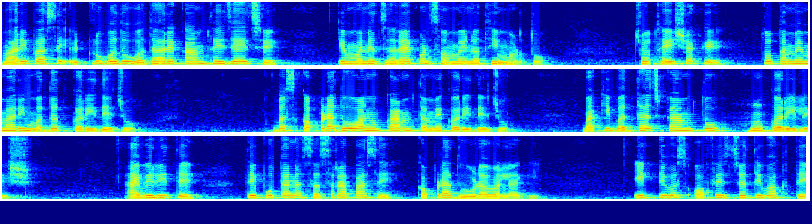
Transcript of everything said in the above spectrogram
મારી પાસે એટલું બધું વધારે કામ થઈ જાય છે કે મને જરાય પણ સમય નથી મળતો. જો થઈ શકે, તો તમે મારી મદદ કરી દેજો. બસ કપડાં ધોવાનું કામ તમે કરી દેજો. બાકી બધા જ કામ તો હું કરી લઈશ. આવી રીતે તે પોતાના સસરા પાસે કપડાં ધોવડાવવા લાગી. એક દિવસ ઓફિસ જતી વખતે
